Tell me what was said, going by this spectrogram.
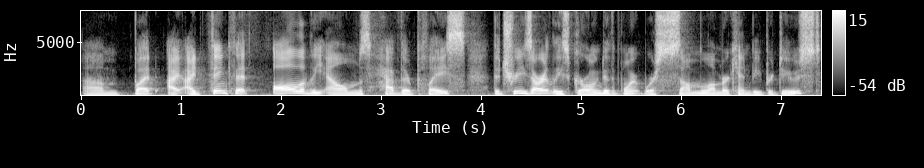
Um, but I, I, think that all of the elms have their place. The trees are at least growing to the point where some lumber can be produced.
